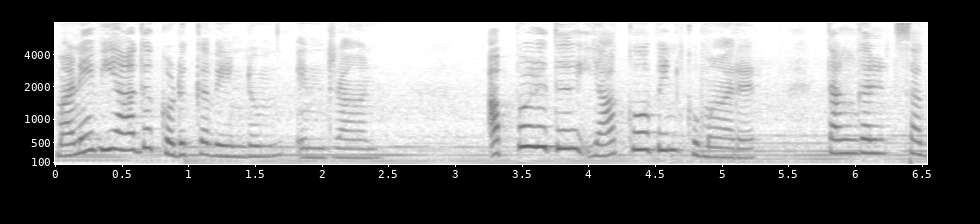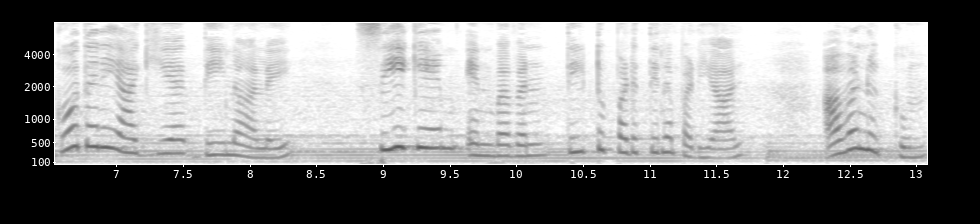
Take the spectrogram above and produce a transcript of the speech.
மனைவியாக கொடுக்க வேண்டும் என்றான். அப்பொழுது யாக்கோபின் குமாரர் தங்கள் சகோதரியாகிய தீனாலை சீகேம் என்பவன் தீட்டுப்படுத்தினபடியால் அவனுக்கும்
